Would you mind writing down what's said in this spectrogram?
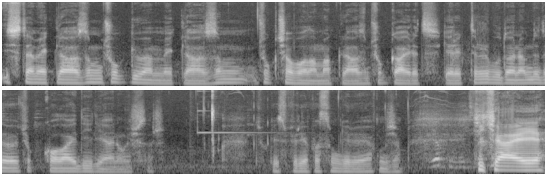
istemek lazım, çok güvenmek lazım, çok çabalamak lazım, çok gayret gerektirir. Bu dönemde de öyle çok kolay değil yani o işler. Çok espri yapasım geliyor, yapmayacağım. Hikayeye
